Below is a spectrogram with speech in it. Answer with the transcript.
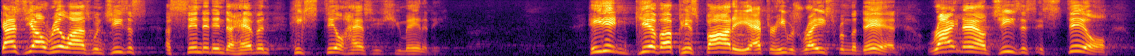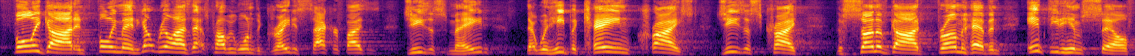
Guys, do y'all realize when Jesus ascended into heaven, he still has his humanity? He didn't give up his body after he was raised from the dead. Right now, Jesus is still fully God and fully man. Y'all realize that's probably one of the greatest sacrifices Jesus made? That when he became Christ, Jesus Christ, the Son of God from heaven, emptied himself,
